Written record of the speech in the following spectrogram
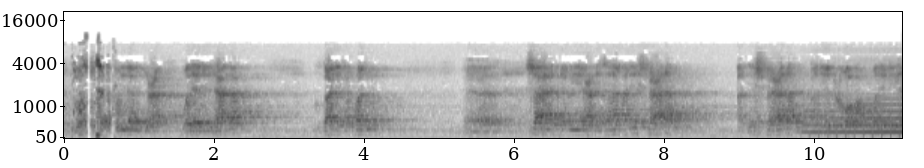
التوسل لا يكون إلا بالدعاء. ولأجل هذا ذلك الرجل آه، سأل النبي عليه السلام أن يشفع له. أن يشفع له أن يدعو الله ولأجل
